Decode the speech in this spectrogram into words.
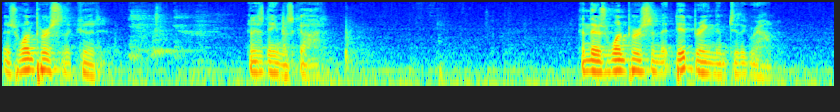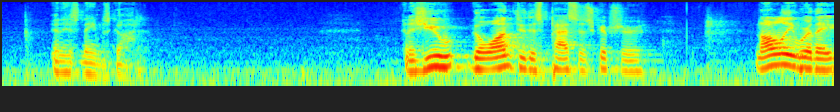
There's one person that could and his name was God. And there's one person that did bring them to the ground, and his name is God. And as you go on through this passage of scripture, not only were they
